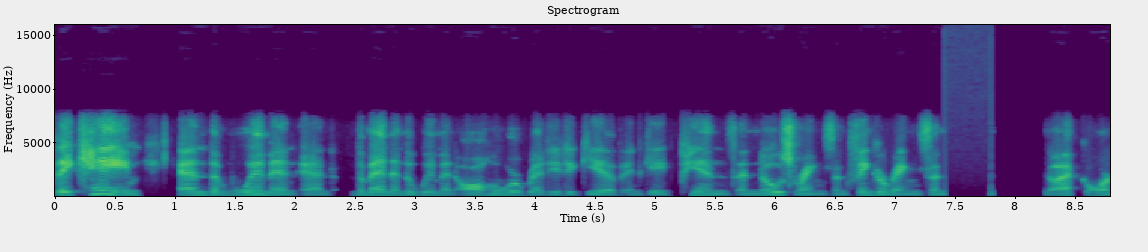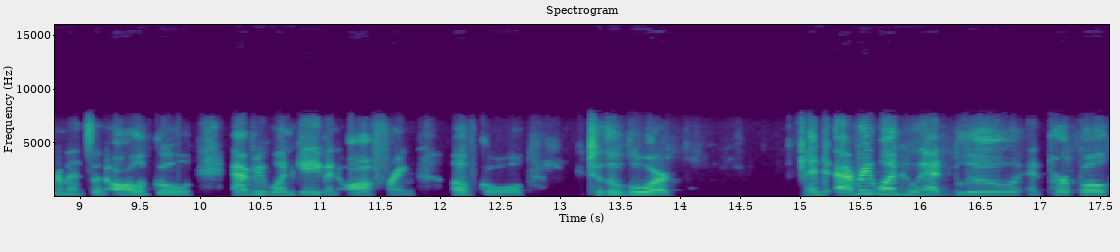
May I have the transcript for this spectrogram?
They came, and the women and the men and the women, all who were ready to give, and gave pins and nose rings and finger rings and neck ornaments and all of gold. Everyone gave an offering of gold to the Lord and everyone who had blue and purple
